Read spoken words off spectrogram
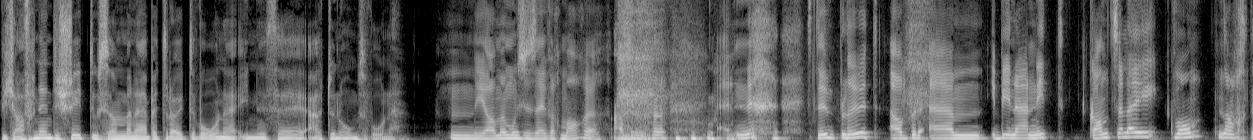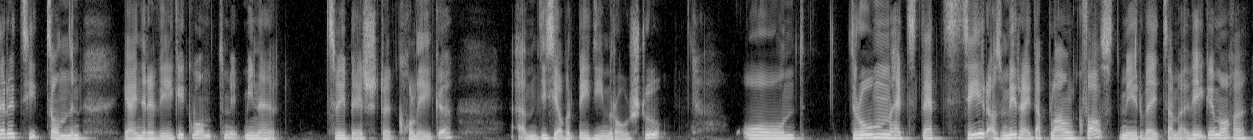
Wie schafft man denn den Schritt aus einem betreuten Wohnen in ein äh, autonomes Wohnen? Mm, ja, man muss es einfach machen. Also, äh, es klingt blöd, aber ähm, ich bin auch nicht ganz allein gewohnt nach dieser Zeit, sondern ich habe in einer Wege gewohnt mit meinen zwei besten Kollegen. Ähm, die sind aber beide im Rollstuhl. Und darum hat es dort sehr, also wir haben den Plan gefasst, wir wollen zusammen Wege machen.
